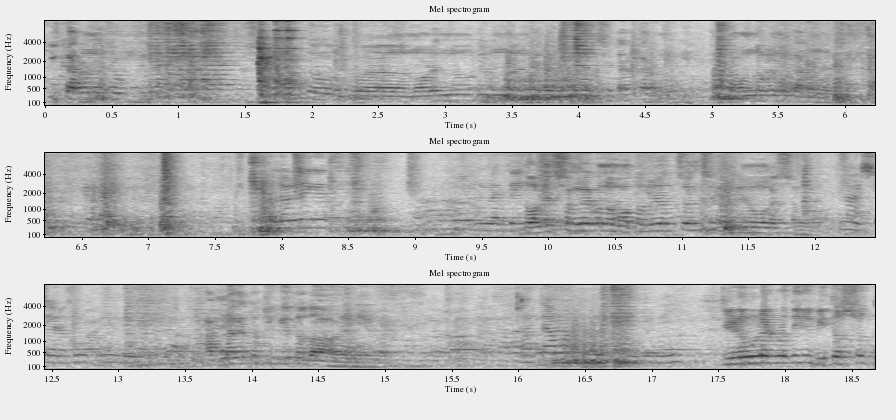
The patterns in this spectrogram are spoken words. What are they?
কি কারণে যোগ আহ, নরেন্দ্র মোদী উন্নয়ন সেটার কারণে কি? অন্য কোনো কারণ আছে ভালো লেগেছে। দলের সঙ্গে কোনো মতবিরোধ চলছিল তৃণমূলের সঙ্গে? না সেরকম। আপনাকে তো টিকিট দেওয়া হয়নি এবার। তাতে আমার কোনো নেই। তৃণমূলের প্রতি কি বিতশ্রদ্ধ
